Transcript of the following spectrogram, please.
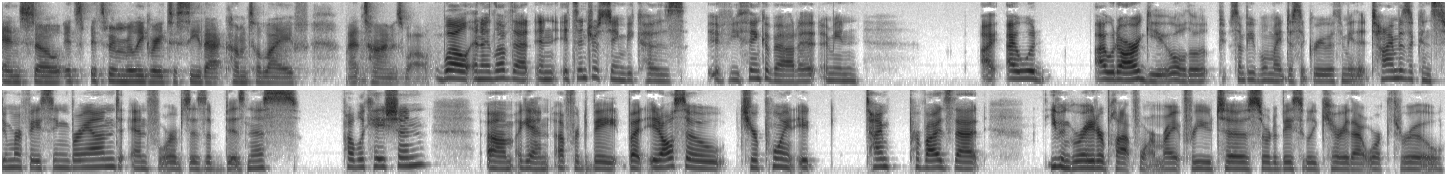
and so it's it's been really great to see that come to life at time as well. Well, and I love that, and it's interesting because if you think about it, I mean, I I would I would argue, although some people might disagree with me, that Time is a consumer facing brand and Forbes is a business publication. Um, again, up for debate. But it also, to your point, it Time provides that even greater platform, right, for you to sort of basically carry that work through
